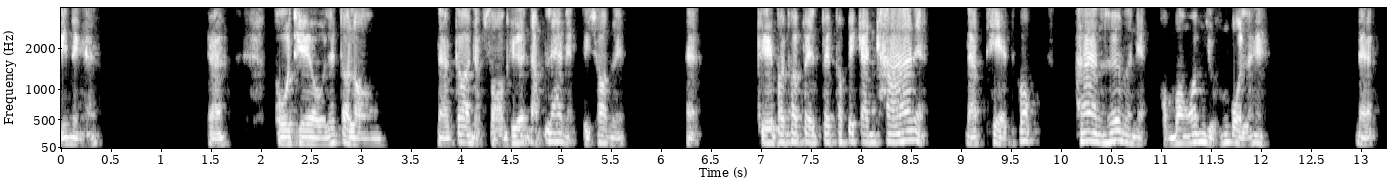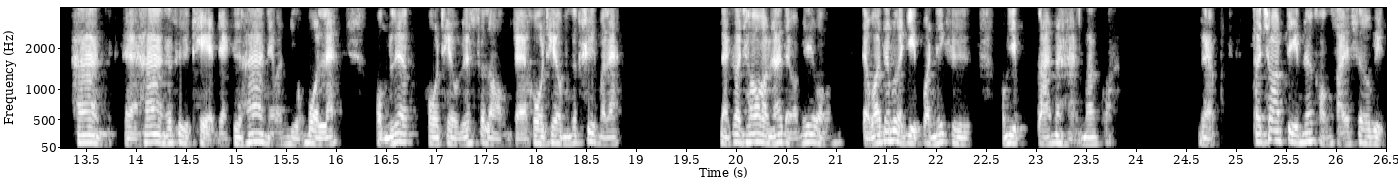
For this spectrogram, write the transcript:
นิดหนึ่งฮะนะ hotel restaurant นะก็อันดับสองคืออันดับแรกเนี่ยคือชอบเลยนะคือพอพอเป็นพอเป็นการค้าเนี่ยนะ trade พวกห้างเพิ่มเนี่ย ผมมองว่ามันอยู่ข้างบนแล้วไงนะ ห้างแต่ห้างก็คือ trade เนี่ยคือห้างเนี่ยมันอยู่บนแล้ว ผมเลือก hotel resort แต่ hotel มันก็ขึ้นมาแล้วนะก็ชอบนะแต่ว่าไม่ได้บอก แต่ว่าถ้าเกิดหยิบวันนี้คือ ผมหยิบร้านอาหารมากกว่านะครับถ้าชอบตีมเรื่องของสาย service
